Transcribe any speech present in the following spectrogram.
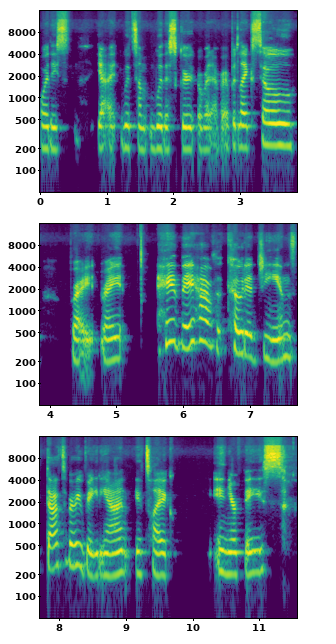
or these, yeah, with some, with a skirt or whatever, but like so bright, right? Hey, they have coated jeans. That's very radiant. It's like in your face.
